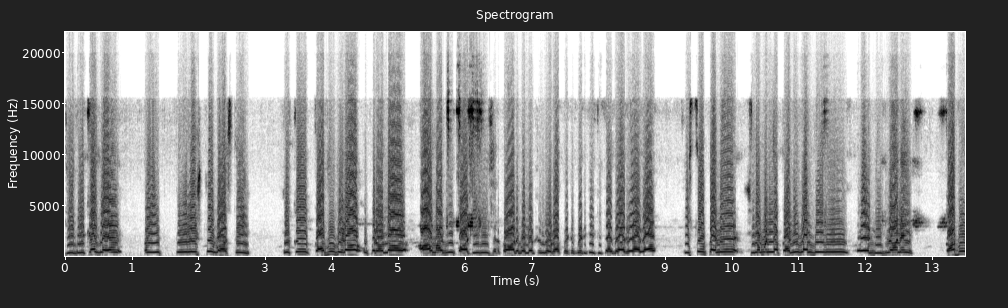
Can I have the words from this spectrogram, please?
ਜੇ ਦੇਖਿਆ ਜਾਏ ਟੂਰਿਸਟ ਵਾਸਤੇ ਇੱਕ ਕਾਫੀ ਜਿਹੜਾ ਉਪਰਾਲਾ ਆਮ ਆਦਮੀ ਪਾਰਟੀ ਦੀ ਸਰਕਾਰ ਵੱਲੋਂ ਢਿੰਡੋਰਾ ਪਿੱਟ ਪਿੱਟ ਕੇ ਕੀਤਾ ਜਾ ਰਿਹਾ ਹੈਗਾ। ਇਸ ਤੋਂ ਪਹਿਲੇ ਸ਼੍ਰੋਮਣੀ ਅਕਾਲੀ ਦਲ ਦੇ ਵੀ ਲੀਡਰਾਂ ਨੇ ਕਾਫੀ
